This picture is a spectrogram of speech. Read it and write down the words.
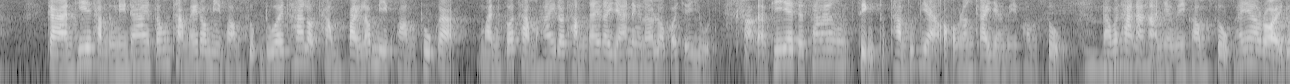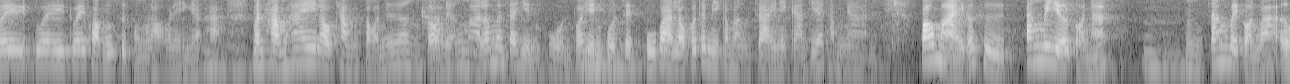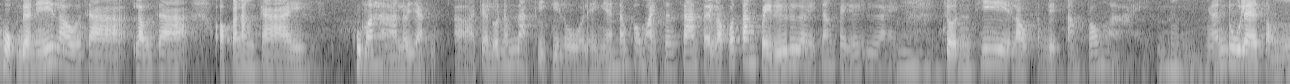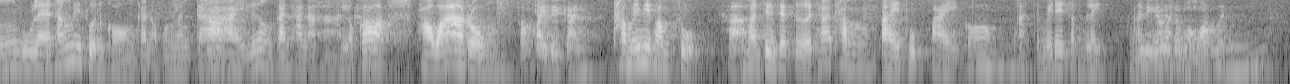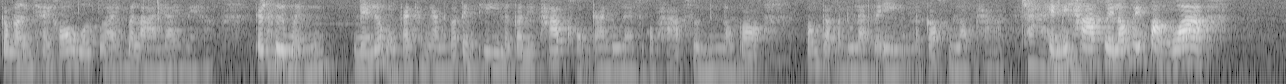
การที่จะทำตรงนี้ได้ต้องทำให้เรามีความสุขด้วย ถ้าเราทำไปแล้วมีความทุกข์อะมันก็ทำให้เราทำได้ระยะหนึ่งแล้วเราก็จะหยุดค่ะแต่พี่จะสร้างสิ่งทำทุกอย่างออกกำลังกายอย่างมีความสุขอืมรับประทานอาหารอย่างมีความสุขให้อร่อยด้วยด้วยด้วยความรู้สึกของเราอะไรอย่างเงี้ยค่ะอืมมันทำให้เราทำต่อเนื่องค่ะต่อเนื่องมาแล้วมันจะเห็นผลพอเห็นผลอืมเสร็จปุ๊บอะเราก็จะมีกำลังใจในการที่จะทำงาน เป้าหมายก็คือตั้งไม่เยอะก่อนนะอืมอืมตั้งไปก่อนว่าเออหกเดือนนี้เราจะเราจะออกกำลังกาย คุมอาหารเราอยากอ่าจะลดน้ำหนักกี่กิโลอะไรเงี้ยอืมตั้งเป้าหมายสั้นๆ แต่เราก็ตั้งไปเรื่อยๆ ตั้งไปเรื่อยๆอืมจนที่เราสำเร็จตามเป้าหมายอืมอืมงั้นดูแลสองดูแลทั้งในส่วนของการออกกำลังกาค่ะยเรื่องของการทานอาหาร แล้วก็ค่ะภาวะอารมณ์ต้องไปด้วยกันทำให้มีความสุขค่ะมันจึงจะเกิดถ้าทำไปทุกไปก็อืมอาจจะไม่ได้สำเร็จเหมือันนี้ก็ทุจะบอกว่าเหมือนกำลังใช้ข้อ work life balance ได้ไหมคะก็คือเหมือนในเรื่องของการทำงานเราก็เต็มที่ แล้วก็ในภาพของการดูแลสุขภาพส่วนหนึ่งเราก็ต้องกลับมาดูแลตัวเอง แล้วก็คนรอบข้างใช่เห็นวิชาเคยเล่าให้ฟังว่า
